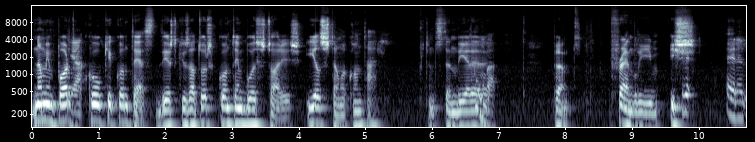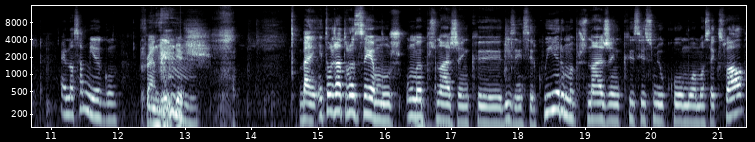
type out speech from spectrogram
Não me importo Yeah. com o que acontece, desde que os autores contem boas histórias. E eles estão a contar. Portanto, Stanley era... Pumba. Pronto. Friendly-ish. Era, é nosso amigo. Friendly-ish. Bem, então já trouxemos uma personagem que dizem ser queer, uma personagem que se assumiu como homossexual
